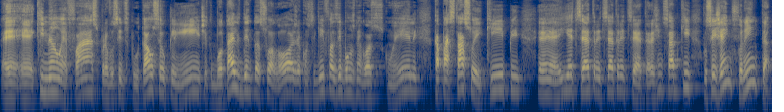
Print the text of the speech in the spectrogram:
é, é, que não é fácil para você disputar o seu cliente, botar ele dentro da sua loja, conseguir fazer bons negócios com ele, capacitar a sua equipe é, e etc, etc, etc. A gente sabe que você já enfrenta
